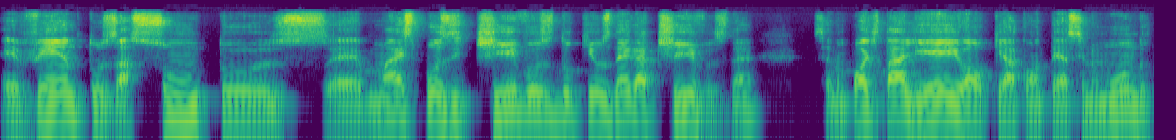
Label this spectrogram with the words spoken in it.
eventos, assuntos é, mais positivos do que os negativos, né? Você não pode estar alheio ao que acontece no mundo,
